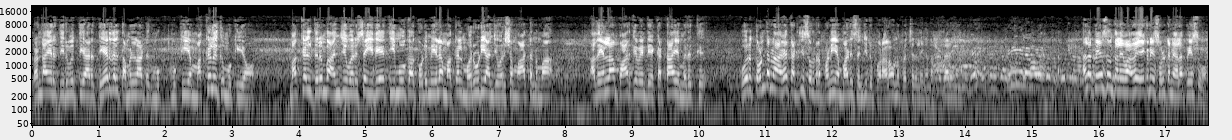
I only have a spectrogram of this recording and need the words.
ரெண்டாயிரத்தி இருபத்தி ஆறு தேர்தல் தமிழ்நாட்டுக்கு முக் முக்கியம் மக்களுக்கு முக்கியம். மக்கள் திரும்ப அஞ்சு வருஷம் இதே திமுக கொடுமையில் மக்கள் மறுபடியும் அஞ்சு வருஷம் மாட்டணுமா? அதையெல்லாம் பார்க்க வேண்டிய கட்டாயம் இருக்குது ஒரு தொண்டனாக கட்சி சொல்கிற பணியை பாடி செஞ்சுட்டு போகிறாலும் ஒன்றும் பிரச்சனை இல்லைங்கண்ணா. வேறங்க அதெல்லாம் பேசுவோம் தலைவா அதை ஏற்கனவே சொல்லிட்டேனே அதெல்லாம் பேசுவோம்.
